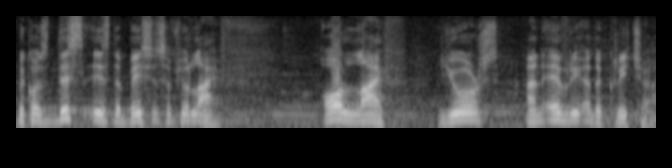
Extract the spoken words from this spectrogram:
because this is the basis of your life. All life, yours and every other creature,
